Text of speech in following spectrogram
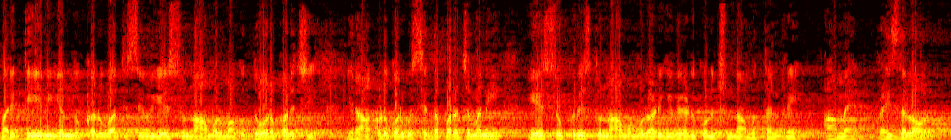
మరి దేని ఎందు కలుగు అతిశయం యేసు నామలు మాకు దూరపరిచి ఈ రాకడు కొరకు సిద్ధపరచమని యేసుక్రీస్తు నామములు అడిగి వేడుకొనుచున్నాము తండ్రి. ఆమె ప్రైజ్ ద లార్డ్.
